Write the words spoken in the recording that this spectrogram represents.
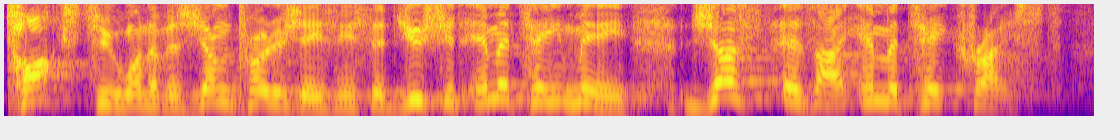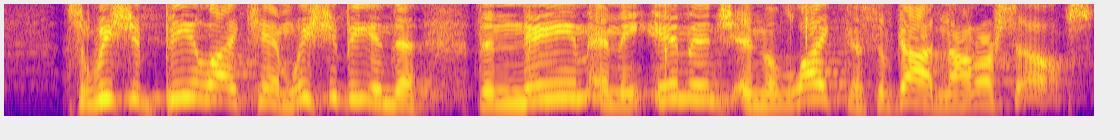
talks to one of his young proteges and he said, You should imitate me just as I imitate Christ. So we should be like him. We should be in the, the name and the image and the likeness of God, not ourselves.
